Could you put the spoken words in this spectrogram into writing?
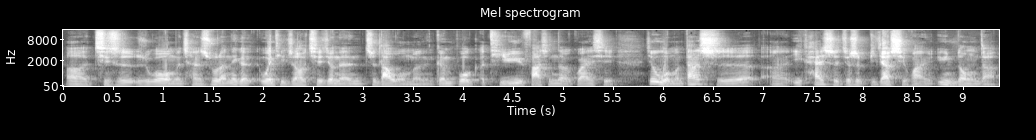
呃，其实如果我们陈述了那个问题之后，其实就能知道我们跟播体育发生的关系。就我们当时呃一开始就是比较喜欢运动的，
